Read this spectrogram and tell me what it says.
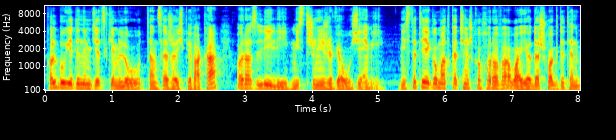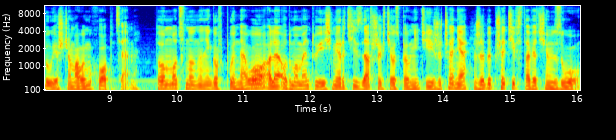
Kol był jedynym dzieckiem Lu, tancerza i śpiewaka, oraz Lili, mistrzyni żywiołu ziemi. Niestety jego matka ciężko chorowała i odeszła, gdy ten był jeszcze małym chłopcem. To mocno na niego wpłynęło, ale od momentu jej śmierci zawsze chciał spełnić jej życzenie, żeby przeciwstawiać się złu.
